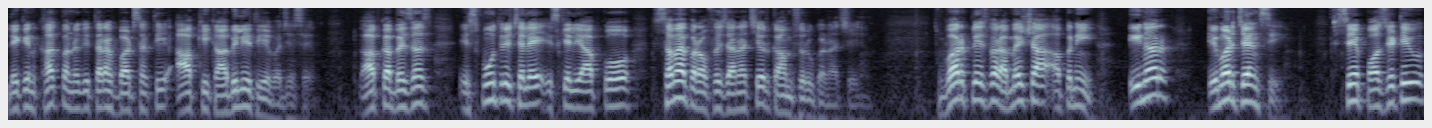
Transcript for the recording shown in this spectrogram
लेकिन खत्म होने की तरफ़ बढ़ सकती आपकी काबिलियत की वजह से। आपका बिज़नेस स्मूथली चले, इसके लिए आपको समय पर ऑफ़िस जाना चाहिए और काम शुरू करना चाहिए। वर्क प्लेस पर हमेशा अपनी इनर इमरजेंसी से पॉजिटिव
